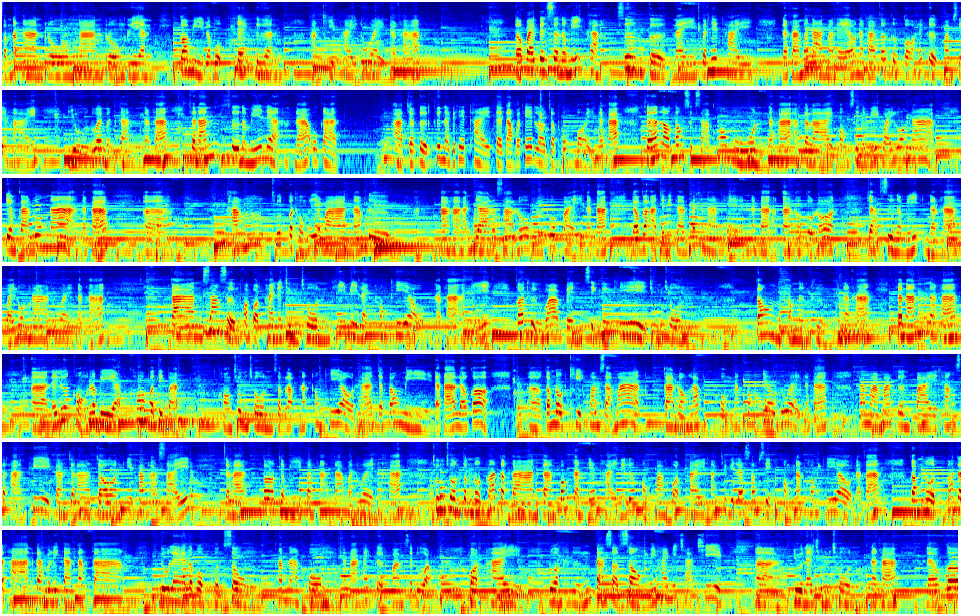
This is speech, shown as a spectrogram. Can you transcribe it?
สำนักงานโรงงานโรงเรียน ก็มีระบบแจ้งเตือนอัคคีภัยด้วยนะคะ ต่อไปเป็นสึนามิค่ะ ซึ่งเกิดในประเทศไทยนะคะเมื่อนานมาแล้วนะคะก็เกิดก่อให้เกิดความเสียหายอยู่ด้วยเหมือนกันนะคะ ฉะนั้นสึนามิเนี่ยนะโอกาส อาจจะเกิดขึ้นในประเทศไทย แต่ต่างประเทศเราจะพบบ่อยนะคะ ฉะนั้นเราต้องศึกษาข้อมูลนะคะ อันตรายของสึนามิไว้ล่วงหน้า เตรียมการล่วงหน้านะคะทั้งชุดปฐมพยาบาลน้ำดื่ม อาหารยารักษาโรคโดยทั่วไปนะคะ แล้วก็อาจจะมีการพัฒนาแผนนะคะ อาการเอาตัวรอดจากสึนามินะคะ ไว้ล่วงหน้าด้วยนะคะ การสร้างเสริมความปลอดภัยในชุมชนที่มีแหล่งท่องเที่ยวนะคะ อันนี้ก็ถือว่าเป็นสิ่งหนึ่งที่ชุมชนต้องคำนึงถึงนะคะ ฉะนั้นนะคะในเรื่องของระเบียบข้อปฏิบัติของชุมชนสำหรับนักท่องเที่ยวนะคะจะต้องมีนะคะ แล้วก็กำหนดขีดความสามารถการรองรับของนักท่องเที่ยวด้วยนะคะ ถ้ามามากเกินไปทั้งสถานที่การจราจรที่พักอาศัย นะคะก็จะมีปัญหาตามมาด้วยนะคะ ชุมชนกำหนดมาตรการการป้องกันแก้ไขในเรื่องของความปลอดภัยทั้งชีวิตและทรัพย์สินของนักท่องเที่ยวนะคะกำหนดมาตรฐานการบริการต่างๆ ดูแลระบบขนส่งคมนาคมนะคะให้เกิดความสะดวกปลอดภัย รวมถึงการสอดส่องไม่ให้มิจฉาชีพออยู่ในชุมชนนะคะ แล้วก็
